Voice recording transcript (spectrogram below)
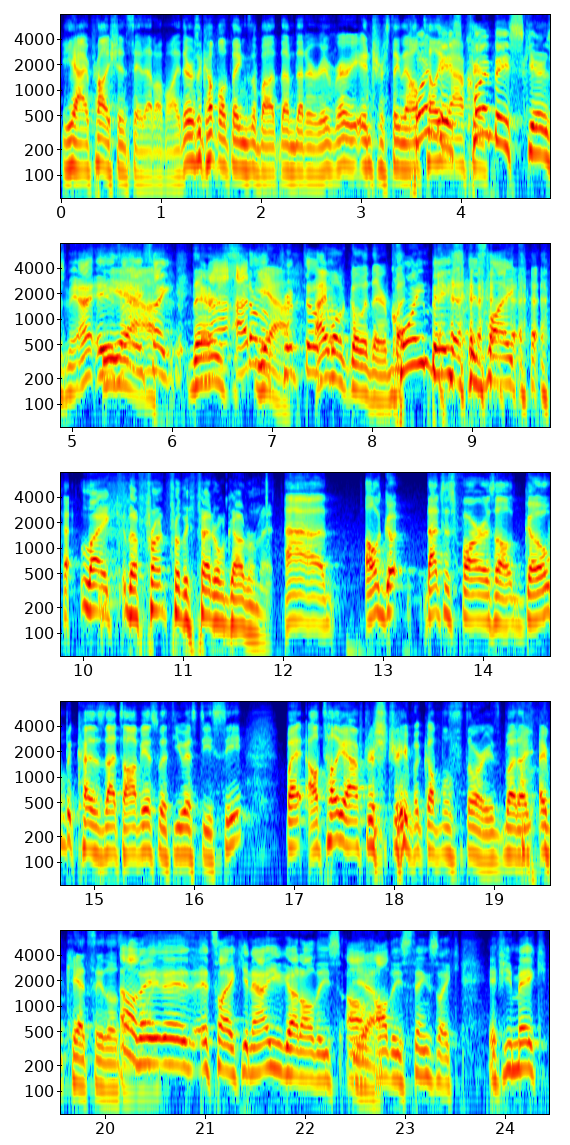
Yeah, I probably shouldn't say that online. There's a couple of things about them that are very interesting that I'll tell you Coinbase, after. Coinbase scares me. I, it's, yeah, it's like there's. I, I don't yeah, know crypto. I won't go there. But, Coinbase is like like the front for the federal government. Uh, I'll go. That's as far as I'll go because that's obvious with USDC. But I'll tell you after stream a couple stories. But I, I can't say those. No, they, they it's like you now you got all these all, Yeah. all these things like if you make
